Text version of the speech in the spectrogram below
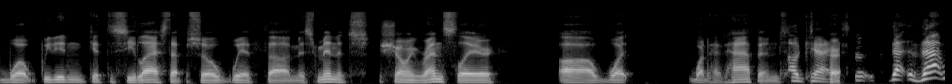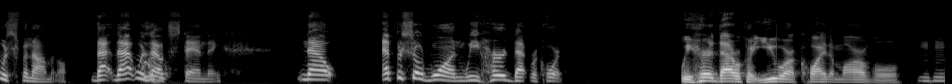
what we didn't get to see last episode with uh Miss Minutes showing Renslayer, uh, what what had happened. Okay, so that that was phenomenal. That that was outstanding. Now, episode one, we heard that recording. We heard that record. You are quite a marvel. Mm-hmm.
